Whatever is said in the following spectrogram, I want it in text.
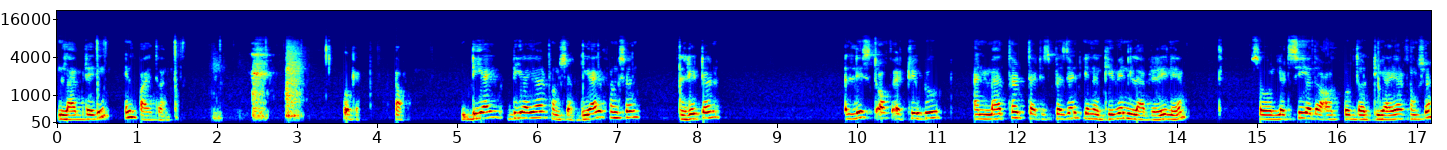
library in Python. Okay, now di dir function. dir function return a list of attribute and method that is present in a given library name. So let's see the output the dir function.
